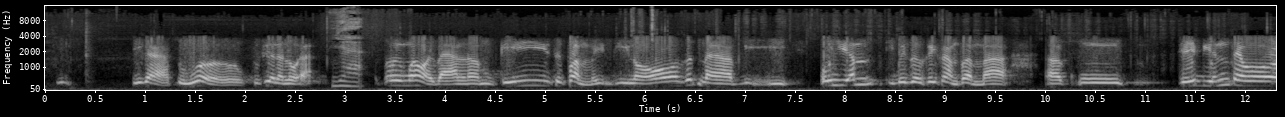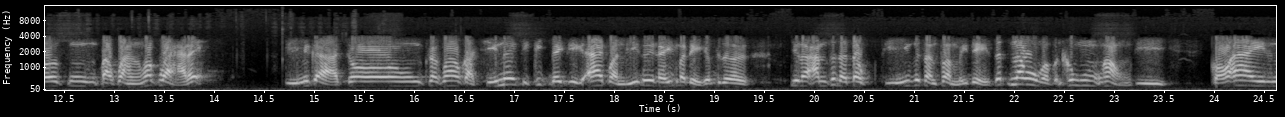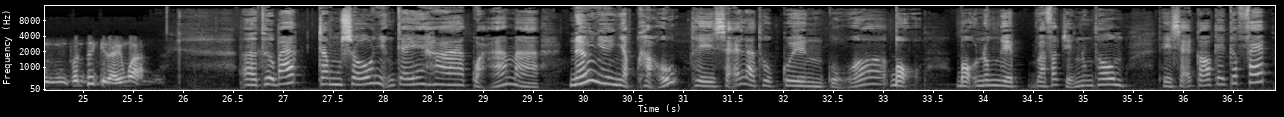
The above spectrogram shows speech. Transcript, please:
Thính giả Tú ở Phú Xuyên Hà Nội ạ. Dạ. Tôi muốn hỏi bà là cái thực phẩm ấy thì nó rất là bị ô nhiễm thì bây giờ cái sản phẩm mà à, chế biến theo bảo quản hoa quả đấy thì mới cả cho cho hoa quả chín đấy thì kích đây thì ai quản lý cái đấy mà để cho bây giờ như là ăn rất là độc thì những cái sản phẩm ấy để rất lâu mà vẫn không hỏng thì có ai phân tích cái đấy không ạ? À, thưa bác, trong số những cái hoa quả mà nếu như nhập khẩu thì sẽ là thuộc quyền của Bộ Bộ Nông nghiệp và Phát triển Nông thôn, thì sẽ có cái cấp phép.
